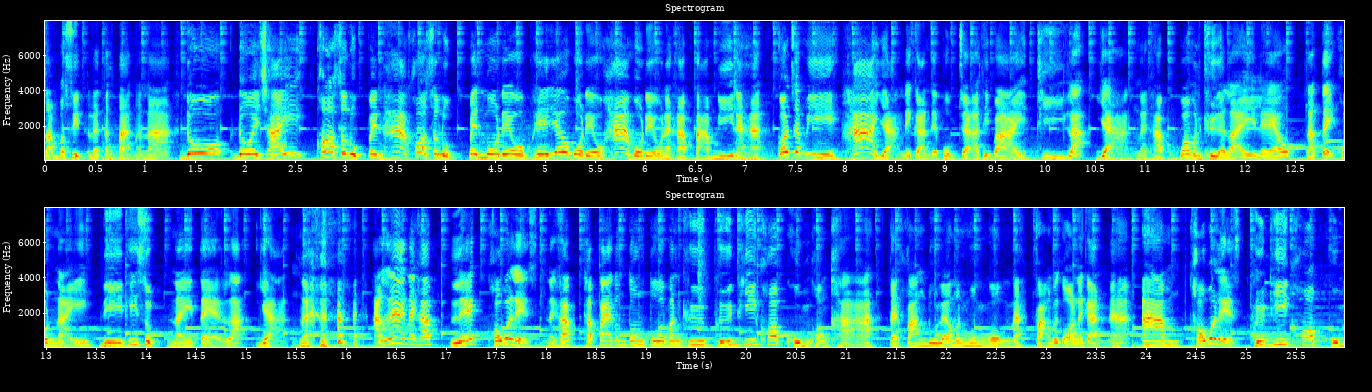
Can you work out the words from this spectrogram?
สัมประสิทธิ์อะไรต่างๆนานา โดยโดยใช้ข้อสรุปเป็น 5 ข้อสรุปเป็นโมเดล Player Model 5โมเดลนะครับตามนี้นะฮะก็จะมี 5 อย่างด้วยกันเดี๋ยวผมจะอธิบายทีละอย่างนะครับว่ามันคืออะไรแล้วนักเตะคนไหนดีที่สุดในแต่ละอย่างนะอันแรกนะครับ leg coverage นะครับถ้าแปลตรงๆตัวมันคือพื้นที่ครอบคลุมของขา แต่ฟังดูแล้วมันงงๆนะ ฟังไปก่อนแล้วกันนะฮะ arm coverage พื้นที่ครอบคลุม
